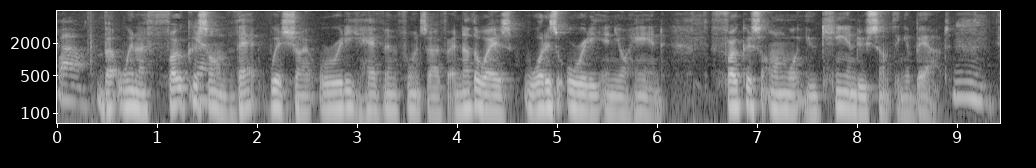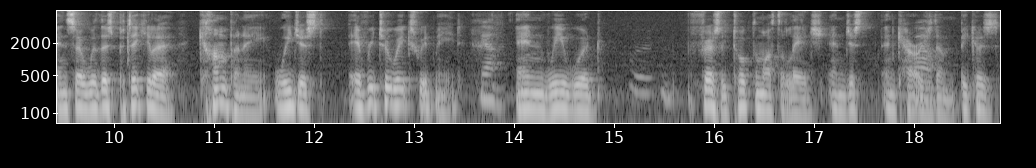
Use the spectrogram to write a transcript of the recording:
Wow. But when I focus Yeah. on that which I already have influence over, another way is what is already in your hand. Focus on what you can do something about. Mm. And so with this particular company, we just every two weeks we'd meet Yeah. and we would firstly talk them off the ledge and just encourage Wow. them because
